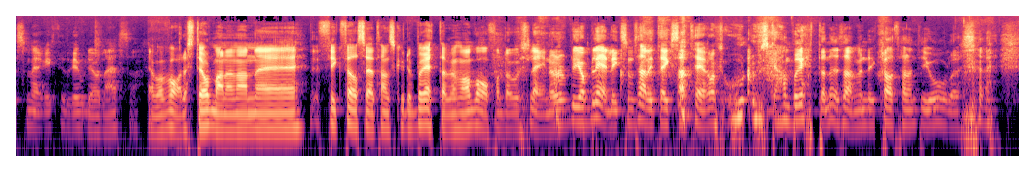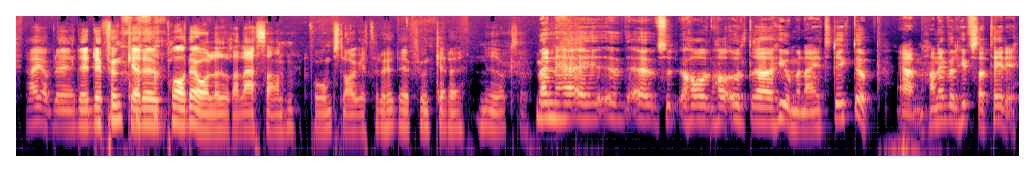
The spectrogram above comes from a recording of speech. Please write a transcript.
som är riktigt roliga att läsa. Ja, vad var det? Stålmannen han eh, fick för sig att han skulle berätta vem han var från Lois Lane. Och jag blev liksom så här lite exalterad också. Oh, nu ska han berätta nu så här, men det är klart han inte gjorde det. ja, jag blev, det, det funkade bra då att lura läsaren på omslaget. Och det, det funkade nu också. Men äh, äh, har, har Ultra Humanite dykt upp än? Han är väl hyfsat tidig?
